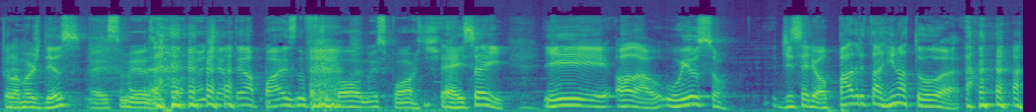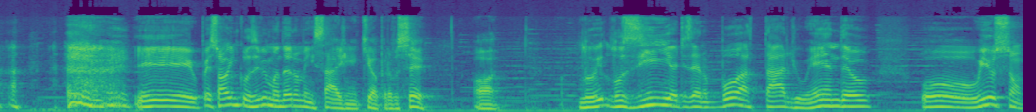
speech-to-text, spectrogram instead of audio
Pelo é, amor de Deus. É isso mesmo. O importante é ter a paz no futebol, no esporte. É isso aí. E, olha lá, o Wilson disse ali, ó, o padre tá rindo à toa. e o pessoal, inclusive, mandando mensagem aqui, ó, pra você. Ó, Lu, Luzia dizendo boa tarde, Wendel. O Wilson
